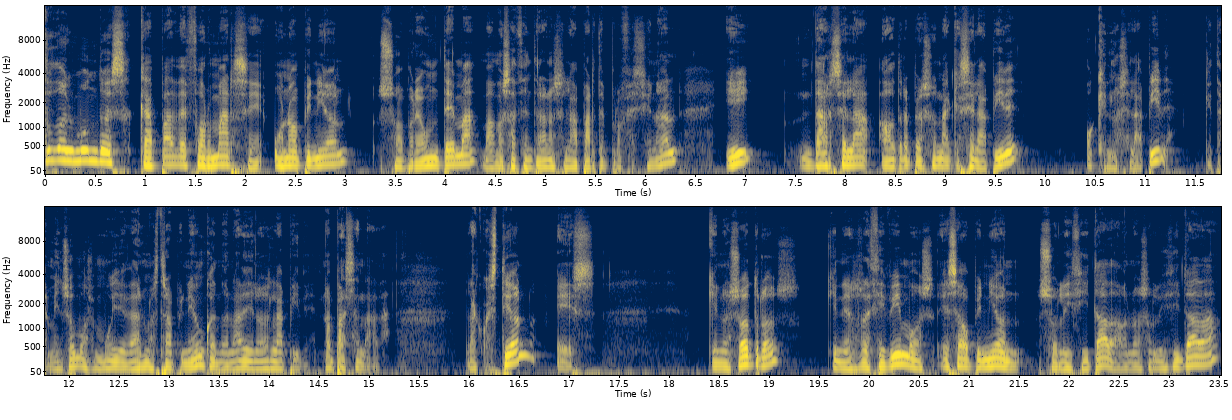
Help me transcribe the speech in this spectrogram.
Todo el mundo es capaz de formarse una opinión sobre un tema, vamos a centrarnos en la parte profesional y dársela a otra persona que se la pide o que no se la pide, que también somos muy de dar nuestra opinión cuando nadie nos la pide, no pasa nada. La cuestión es que nosotros, quienes recibimos esa opinión solicitada o no solicitada,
